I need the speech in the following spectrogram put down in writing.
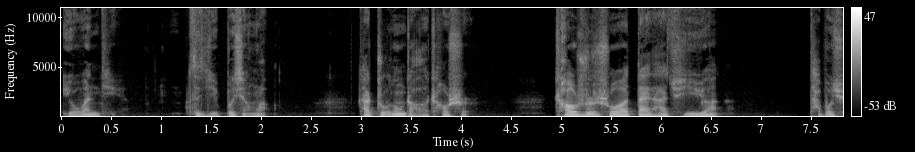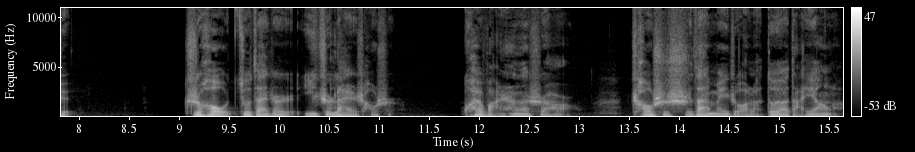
有问题，自己不行了，他主动找到超市，超市说带他去医院，他不去，之后就在这儿一直赖着超市，快晚上的时候。超市实在没辙了，都要打烊了。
